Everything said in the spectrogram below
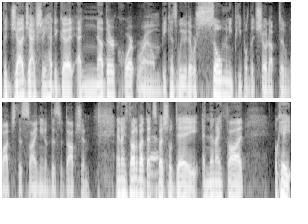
the judge actually had to go to another courtroom because we there were so many people that showed up to watch the signing of this adoption. And I thought about that yeah. special day, and then I thought, okay,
